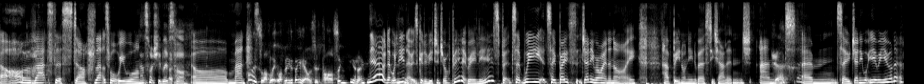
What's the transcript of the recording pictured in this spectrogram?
Oh, that's the stuff. That's what we want. That's what she lives for. Oh, man. Oh, it's lovely, lovely to be here. I was just passing, you know. Yeah, no, well, you know, it's good of you to drop in. It really is. But uh, we, so both Jenny Ryan and I have been on University Challenge. And Yes. um, so, Jenny, what year were you on it?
